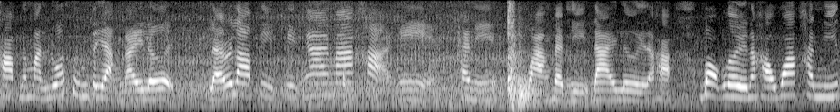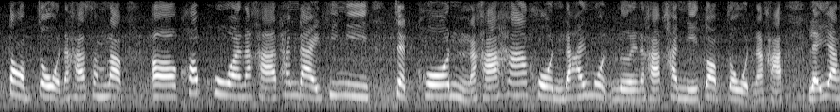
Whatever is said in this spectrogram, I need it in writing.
คราบน้ำมันรั่วซึมแต่อย่างใดเลย และเวลาปิดปิดง่ายมากค่ะนี่แค่นี้วางแบบนี้ได้เลยนะคะ บอกเลยนะคะว่าคันนี้ตอบโจทย์นะคะสำหรับครอบครัวนะคะ ท่านใดที่มี 7 คนนะคะ 5 คนได้หมดเลยนะคะ คันนี้ตอบโจทย์นะคะ และยัง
